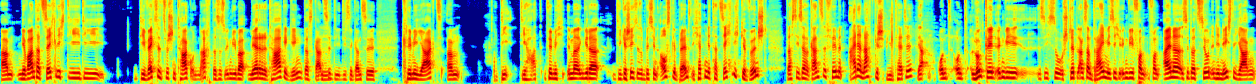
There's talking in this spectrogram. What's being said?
Ähm, mir waren tatsächlich die, die, die Wechsel zwischen Tag und Nacht, dass es irgendwie über mehrere Tage ging, das Ganze, Mhm. die, diese ganze Krimi-Jagd, ähm, die, die hat für mich immer irgendwie da die Geschichte so ein bisschen ausgebremst. Ich hätte mir tatsächlich gewünscht, dass dieser ganze Film in einer Nacht gespielt hätte Ja, und, und Lundgren irgendwie sich so stirb langsam dreimäßig irgendwie von, von einer Situation in die nächste jagen,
